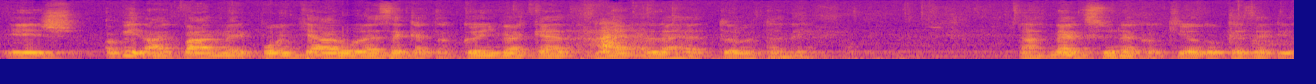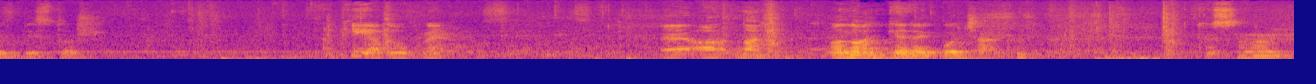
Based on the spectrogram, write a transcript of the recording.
és a világ bármely pontjáról ezeket a könyveket le lehet tölteni. Tehát megszűnnek a kiadók, ez egész biztos. A kiadók nem. A nagy... A nagy kerek, bocsánat. Köszönöm.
